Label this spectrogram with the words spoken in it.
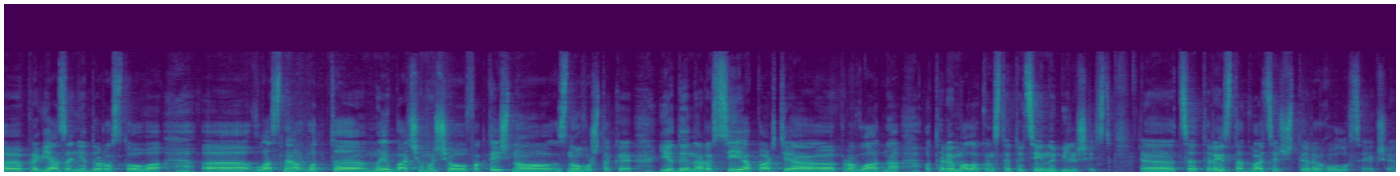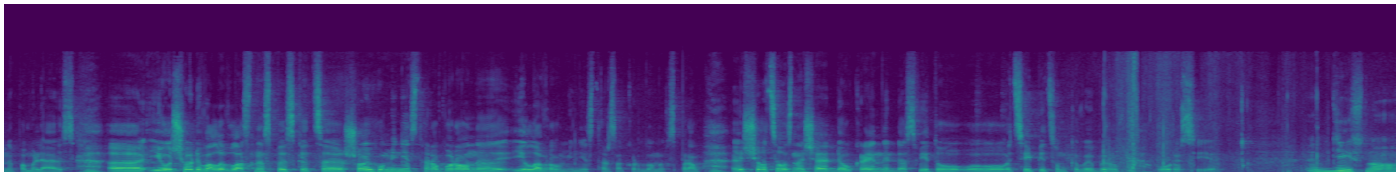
е, прив'язані до Ростова. Е, Власне, от ми бачимо, що фактично знову ж таки єдина Росія, партія провладна, отримала конституційну більшість. Це 324 голоси, якщо я не помиляюсь. І очолювали власне списки це Шойгу, міністр оборони, і Лавров, міністр закордонних справ. Що це означає для України, для світу оці підсумки виборів у Росії? Дійсно,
